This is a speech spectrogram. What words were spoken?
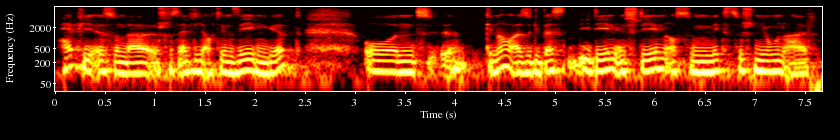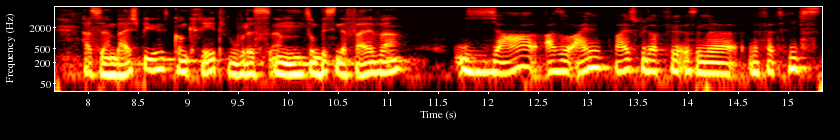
happy ist und da schlussendlich auch den Segen gibt. Und äh, genau, also die besten Ideen entstehen aus dem Mix zwischen Jung und Alt. Hast du ein Beispiel konkret, wo das ähm, so ein bisschen der Fall war? Ja, also ein Beispiel dafür ist eine, eine Vertriebs-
